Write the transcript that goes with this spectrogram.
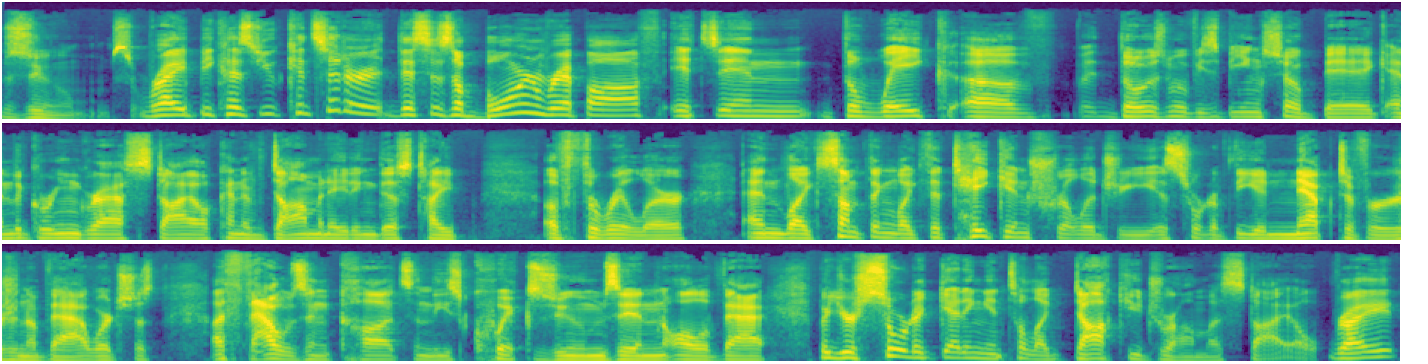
zooms, right? Because you consider this is a Bourne ripoff. It's in the wake of those movies being so big and the Greengrass style kind of dominating this type of thriller. And like something like the Taken trilogy is sort of the inept version of that, where it's just a thousand cuts and these quick zooms in, all of that. But you're sort of getting into like docudrama style, right?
